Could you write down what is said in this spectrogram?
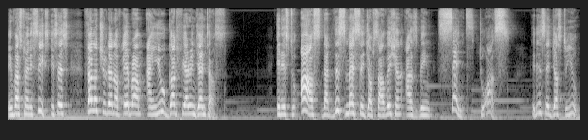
In verse 26, it says, Fellow children of Abraham and you God fearing Gentiles, it is to us that this message of salvation has been sent to us. It didn't say just to you.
